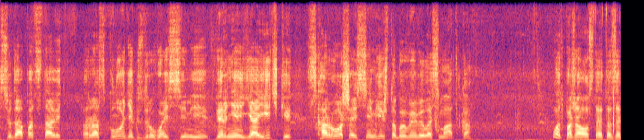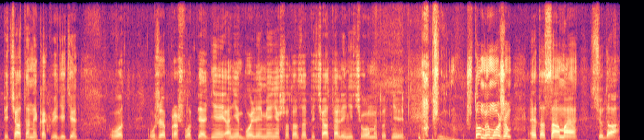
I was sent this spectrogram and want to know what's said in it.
сюда подставить расплодик с другой семьи. Вернее, яички с хорошей семьи, чтобы вывелась матка. Вот, пожалуйста, это запечатаны, как видите. Вот, уже прошло 5 дней, они более-менее что-то запечатали, ничего мы тут не... Что мы можем, это самое, сюда?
